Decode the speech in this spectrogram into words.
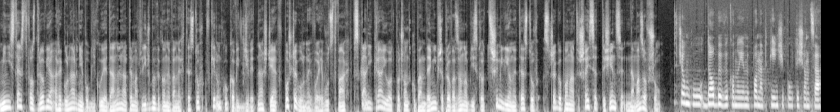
Ministerstwo Zdrowia regularnie publikuje dane na temat liczby wykonywanych testów w kierunku COVID-19 w poszczególnych województwach. W skali kraju od początku pandemii przeprowadzono blisko 3 miliony testów, z czego ponad 600 tysięcy na Mazowszu. W ciągu doby wykonujemy ponad 5,5 tysiąca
